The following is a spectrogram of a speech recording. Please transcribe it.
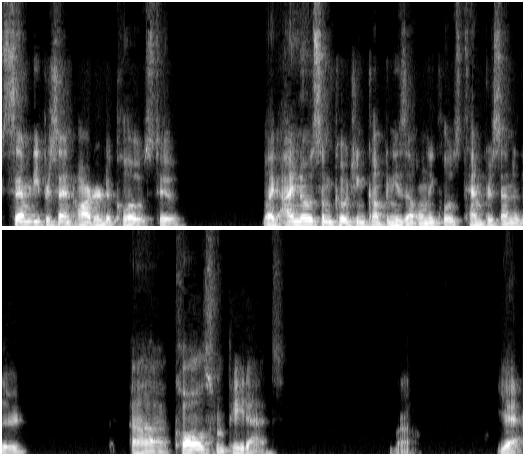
70% harder to close too. Like I know some coaching companies that only close 10% of their uh calls from paid ads. Wow. Yeah.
